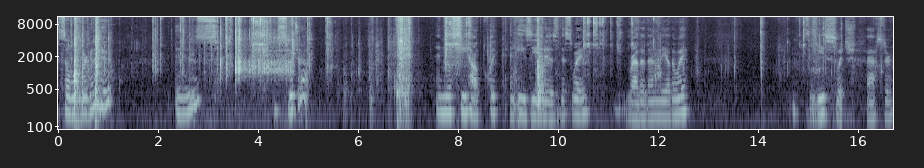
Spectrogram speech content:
So what we're going to do is switch it out and you'll see how quick and easy it is this way rather than the other way. See, these switch faster.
